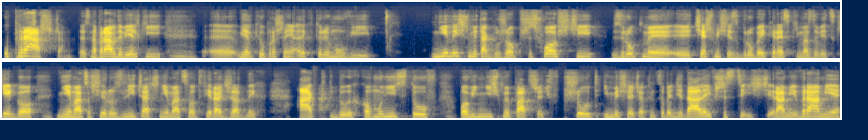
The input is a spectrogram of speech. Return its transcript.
upraszczam, to jest naprawdę wielki, wielkie uproszczenie, ale który mówi, nie myślmy tak dużo o przyszłości, zróbmy, y, cieszmy się z grubej kreski Mazowieckiego, nie ma co się rozliczać, nie ma co otwierać żadnych akt byłych komunistów, powinniśmy patrzeć w przód i myśleć o tym, co będzie dalej, wszyscy iść ramię w ramię,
